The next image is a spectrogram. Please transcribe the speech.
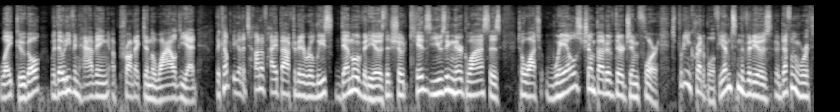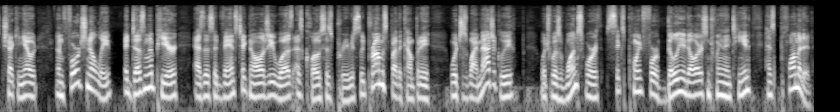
like Google without even having a product in the wild yet. The company got a ton of hype after they released demo videos that showed kids using their glasses to watch whales jump out of their gym floor. It's pretty incredible. If you haven't seen the videos, they're definitely worth checking out. Unfortunately, it doesn't appear as this advanced technology was as close as previously promised by the company, which is why Magic Leap, which was once worth $6.4 billion in 2019, has plummeted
